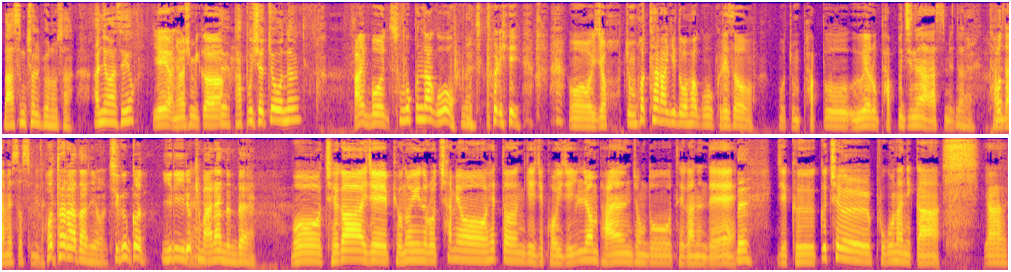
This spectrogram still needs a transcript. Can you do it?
나승철 변호사 안녕하세요. 예 안녕하십니까. 네, 바쁘셨죠 오늘? 아니 뭐 선고 끝나고 뭐 네. 뭐 특별히 어 이제 좀 허탈하기도 하고 그래서 뭐 좀 바쁘 의외로 바쁘지는 않았습니다. 네. 담담했었습니다. 허, 탈하다니요 지금껏 일이 이렇게 네. 많았는데 뭐 제가 이제 변호인으로 참여했던 게 이제 거의 이제 1년 반 정도 돼 가는데 네. 이제 그 끝을 보고 나니까 야,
